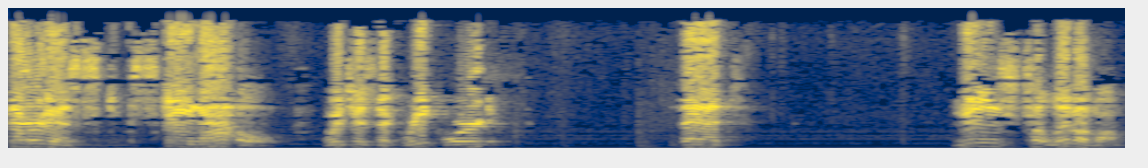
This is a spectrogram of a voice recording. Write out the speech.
There it is, skenao which is the Greek word that means to live among,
